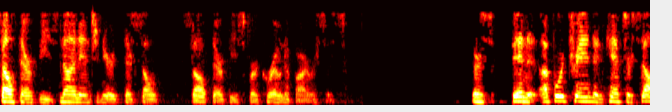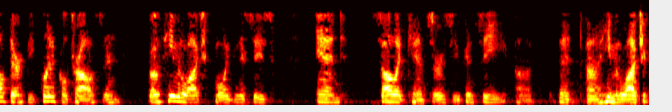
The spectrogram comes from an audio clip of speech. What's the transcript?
cell therapies, non-engineered cell, cell therapies for coronaviruses. There's been an upward trend in cancer cell therapy clinical trials in both hematologic malignancies and solid cancers. You can see uh, that uh, hematologic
